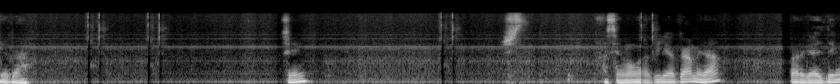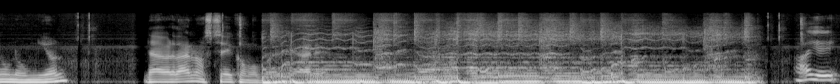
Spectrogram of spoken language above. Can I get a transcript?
Y acá. ¿Sí? Hacemos clic acá, mira para que tenga una unión. La verdad no sé cómo puede quedar. Eh. Ay, ay.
